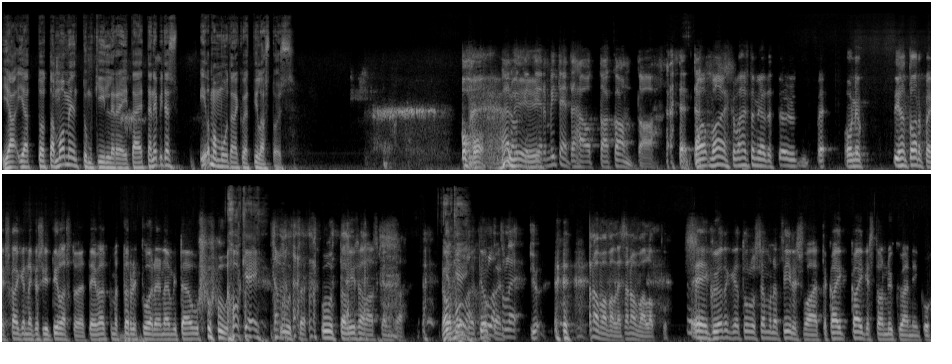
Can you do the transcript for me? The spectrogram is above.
ja, ja tota momentum-killereitä, että ne pitäisi ilman muuta näkyä tilastoissa. Oho, mä en Niin. oikein tiedä, miten tähän ottaa kantaa. Mä, mä oon ehkä vähän sitä mieltä, että on jo ihan tarpeeksi kaiken näköisiä tilastoja, että ei välttämättä tarvitse tuoda enää mitään u- uutta, Okei. Okay. uutta, uutta lisälaskentaa. Ja Okei. mulla, jokainen- tulee, sano vaan Valle, sano vaan loppu. ei, kun jotenkin on tullut semmoinen fiilis vaan, että kaik, kaikesta on nykyään niin kuin,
